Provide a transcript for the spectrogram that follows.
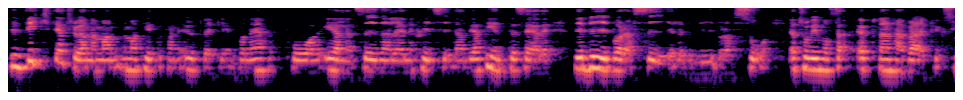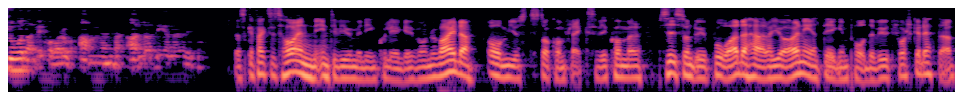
det viktiga tror jag när man, när man tittar på den här utvecklingen på, nät, på elnätssidan eller energisidan, det är att inte säga det, det blir bara si eller det blir bara så. Jag tror vi måste öppna den här verktygslådan vi har och använda alla delar i den. Jag ska faktiskt ha en intervju med din kollega Yvonne Ruwaida om just Stockholm Flex. Vi kommer, precis som du är på det här, att göra en helt egen podd där vi utforskar detta.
